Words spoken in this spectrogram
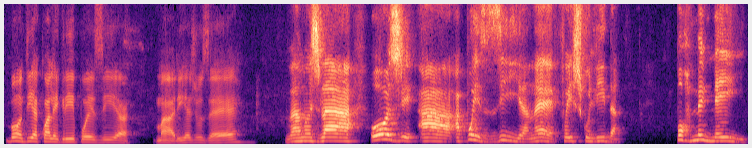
Bom dia com alegria e poesia, Maria José. Vamos lá. Hoje a, a poesia, né, foi escolhida por Meimei,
